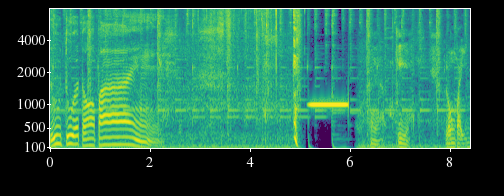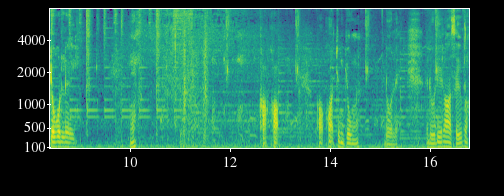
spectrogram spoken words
ดูตัวต่อไปนี่นะครับกี้ลงไปโดนเลยเนี่ยเคาะเคาะเคาะเคาะจุงจุงๆนะโดนเลย ดูดิล่อซื้อเปล่า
